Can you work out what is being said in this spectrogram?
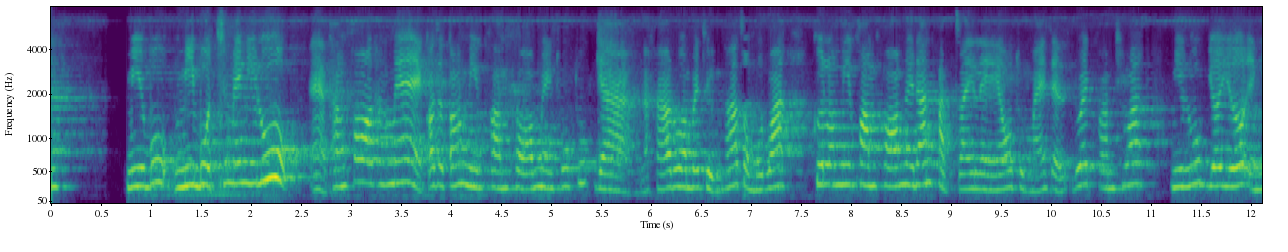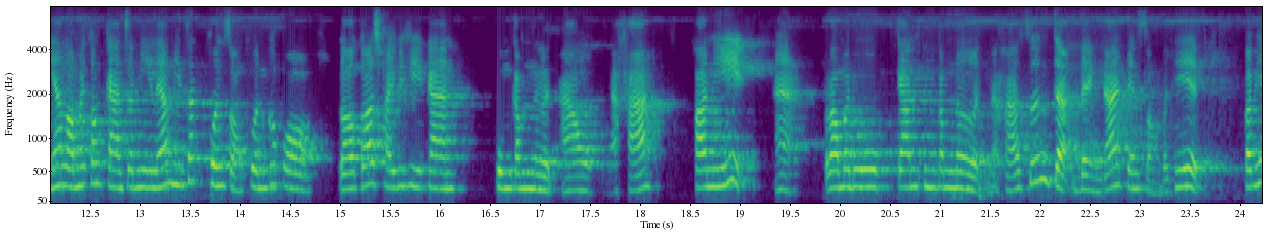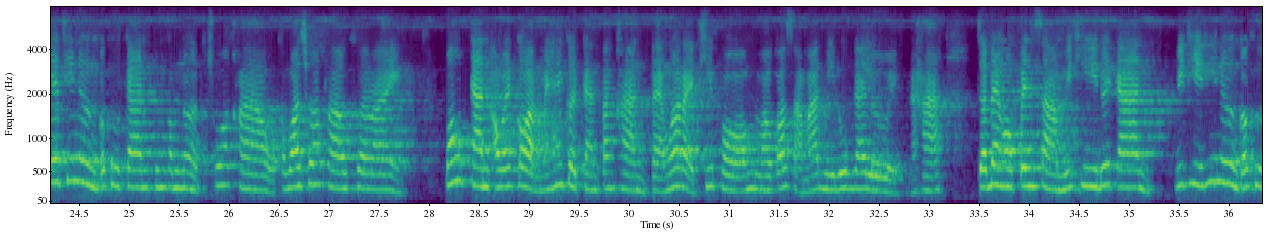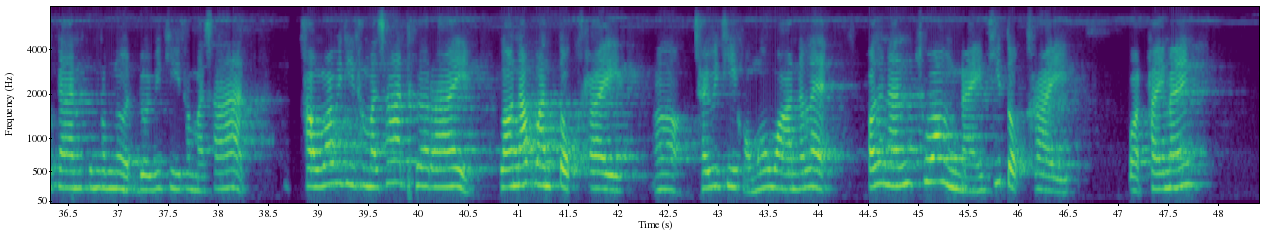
มีบุมีบุตรใช่ไหมมีลูกอ่าทั้งพ่อทั้งแม่ก็จะต้องมีความพร้อมในทุกๆอย่างนะคะ รวมไปถึงถ้าสมมุติว่าคือเรามีความพร้อมในด้านปัจจัยแล้วถูกไหมแต่ด้วยความที่ว่ามีลูกเยอะๆ อย่างเงี้ยเราไม่ต้องการจะมีแล้วมีสักคนสองคนก็พอ เราก็ใช้วิธีการ คุมกำเนิดเอานะคะ คราวนี้อะเรามาดูการคุมกำเนิดนะคะ ซึ่งจะแบ่งได้เป็นสองประเภทประเภทที่หนึ่งก็คือการคุมกำเนิดชั่วคราวคำว่าชั่วคราวคืออะไร ป้องกันเอาไว้ก่อนไม่ให้เกิดการตั้งครรภ์แต่เมื่อไหร่ที่พร้อม เราก็สามารถมีลูกได้เลยนะคะ จะแบ่งออกเป็น 3 วิธีด้วยกัน วิธีที่ 1 ก็คือการคุมกำเนิดโดยวิธีธรรมชาติคำว่าวิธีธรรมชาติคืออะไร เรานับวันตกไข่อ่อใช้วิธีของเมื่อวานนั่นแหละ ราะฉะนั้นช่วงไหนที่ตกไข่ปลอดภัยไหม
